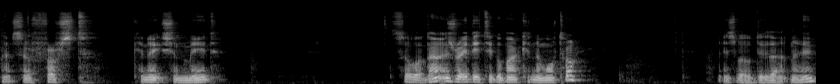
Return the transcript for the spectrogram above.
That's our first connection made. So that is ready to go back in the motor. As well do that now.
